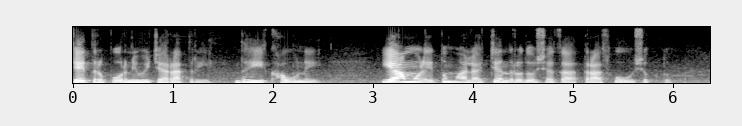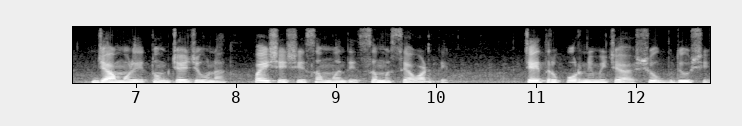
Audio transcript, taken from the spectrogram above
चैत्र पौर्णिमेच्या रात्री दही खाऊ नये. यामुळे तुम्हाला चंद्रदोषाचा त्रास होऊ शकतो ज्यामुळे तुमच्या जीवनात पैशाशी संबंधित समस्या वाढते. चैत्र पौर्णिमेच्या शुभ दिवशी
